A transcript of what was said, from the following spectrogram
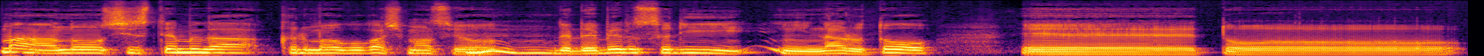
まあ、あのシステムが車を動かしますよ、うんうんでレベル3になるとえーっと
